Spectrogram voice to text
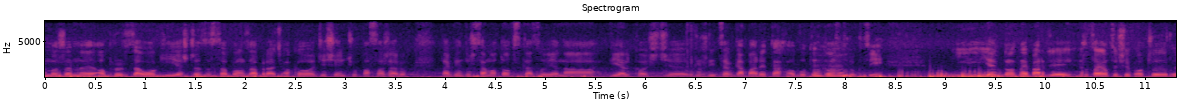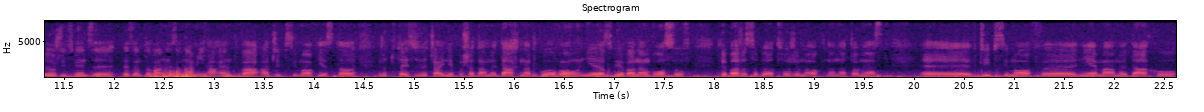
możemy oprócz załogi jeszcze ze sobą zabrać około 10 pasażerów. Tak więc już samo to wskazuje na wielkość, różnicę w gabarytach obu tych konstrukcji. I jedną z najbardziej rzucających się w oczy różnic między prezentowanym za nami AN2 a Gypsy Moth jest to, że tutaj zwyczajnie posiadamy dach nad głową, nie rozwiewa nam włosów, chyba że sobie otworzymy okno. Natomiast e, w Gypsy Moth e, nie mamy dachu,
